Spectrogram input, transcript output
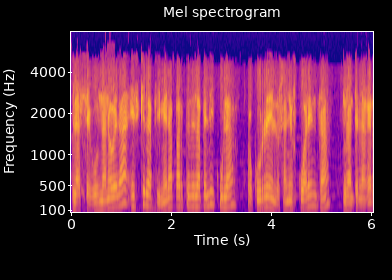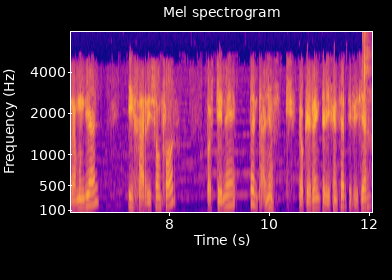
La segunda novedad es que la primera parte de la película ocurre en los años 40, durante la Guerra Mundial, y Harrison Ford pues tiene 30 años, lo que es la inteligencia artificial.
